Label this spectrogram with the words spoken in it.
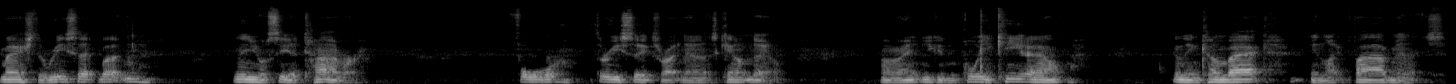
Mash the reset button, then you'll see a timer. Four, three, six right now, it's counting down. All right, you can pull your key out and then come back in like five minutes.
